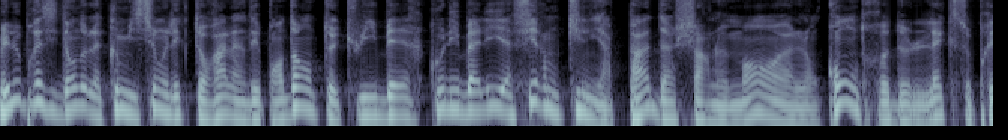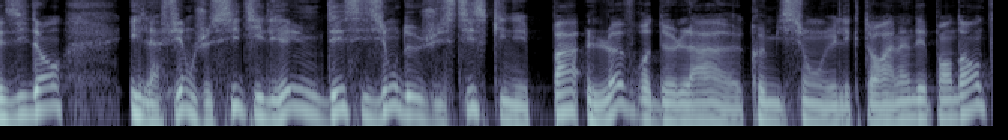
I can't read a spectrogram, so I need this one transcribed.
Mais le président de la commission électorale indépendante, Kuiber Koulibaly, affirme qu'il n'y a pas d'acharnement à l'encontre de l'ex-président. Il affirme, je cite, il y a une décision de justice qui n'est pas l'œuvre de la commission électorale indépendante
